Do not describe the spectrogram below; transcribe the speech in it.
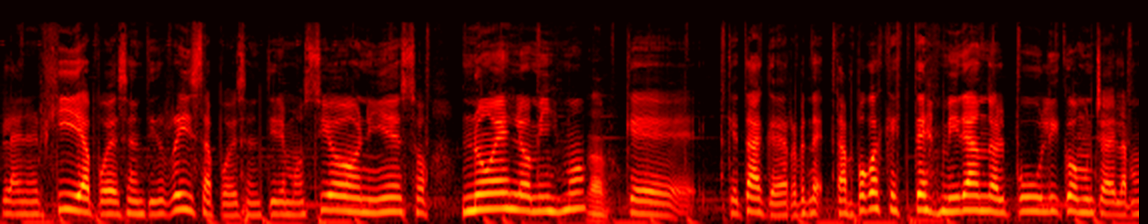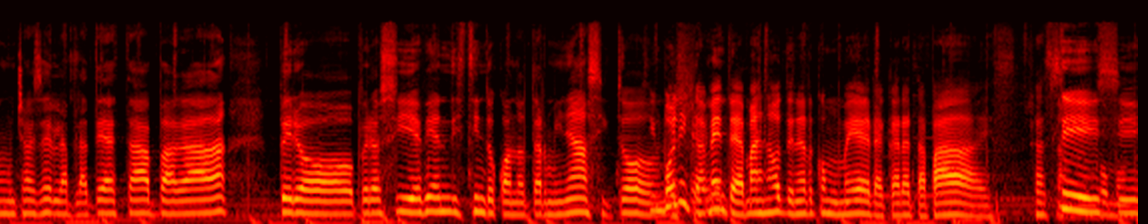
la energía, puedes sentir risa, puedes sentir emoción y eso, no es lo mismo Claro. que, que, ta, que de repente, tampoco es que estés mirando al público, muchas, de la- muchas veces la platea está apagada, pero, pero sí, es bien distinto cuando terminás y todo. Simbólicamente, además, ¿no? Tener como media de la cara tapada es ya Sí, como sí.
